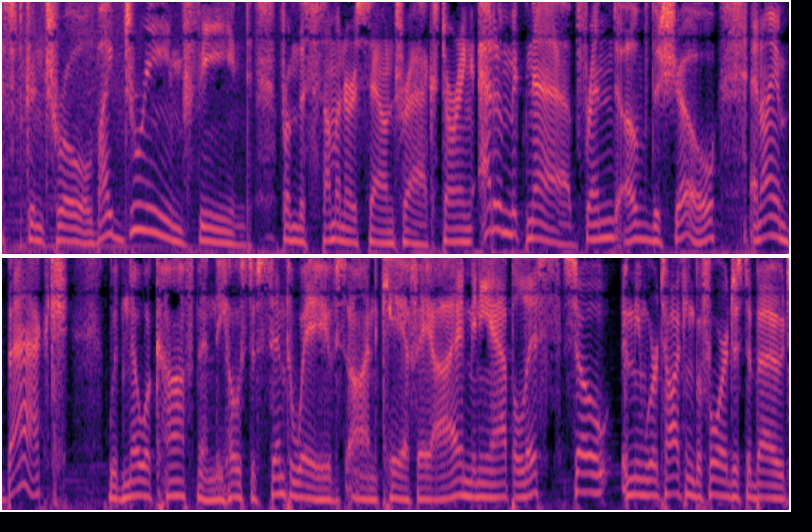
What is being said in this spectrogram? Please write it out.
Pest Control by Dream Fiend from the Summoner soundtrack, starring Adam McNabb, friend of the show. And I am back with Noah Kaufman, the host of Synth Waves on KFAI, Minneapolis. So, I mean, we were talking before just about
